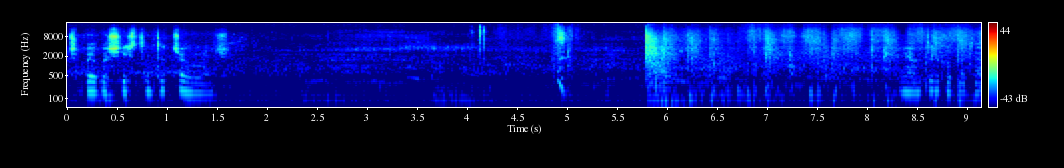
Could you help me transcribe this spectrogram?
Trzeba jakoś ich stąd odciągnąć. Miałem tylko Peter.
